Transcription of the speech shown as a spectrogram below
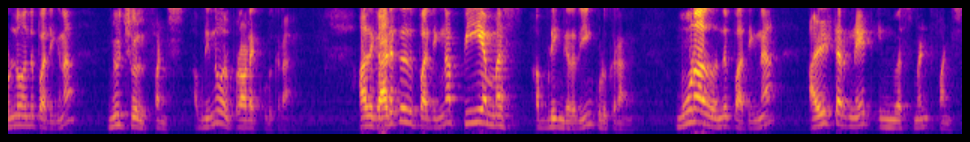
ஒன்று வந்து பார்த்தீங்கன்னா மியூச்சுவல் ஃபண்ட்ஸ் அப்படின்னு ஒரு ப்ராடக்ட் கொடுக்குறாங்க. அதுக்கு அடுத்தது பார்த்தீங்கன்னா பிஎம்எஸ் அப்படிங்கிறதையும் கொடுக்குறாங்க. மூணாவது வந்து பார்த்தீங்கன்னா அல்டர்னேட் இன்வெஸ்ட்மெண்ட் ஃபண்ட்ஸ்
